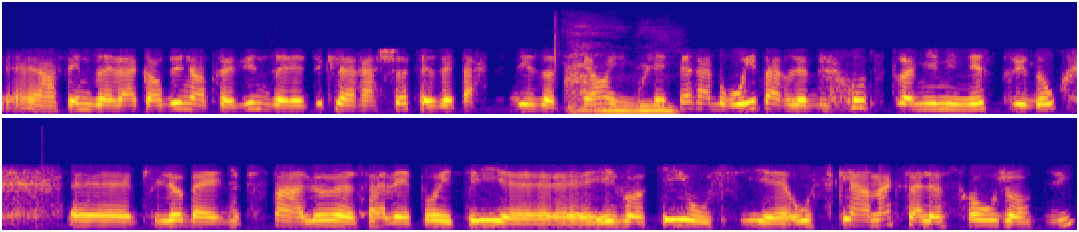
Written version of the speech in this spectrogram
en fait, il nous avait accordé une entrevue, il nous avait dit que le rachat faisait partie des options. Ah, il s'était fait rabrouer par le bureau du premier ministre Trudeau. puis là, ben depuis ce temps-là, ça n'avait pas été évoqué aussi aussi clairement que ça le sera aujourd'hui.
